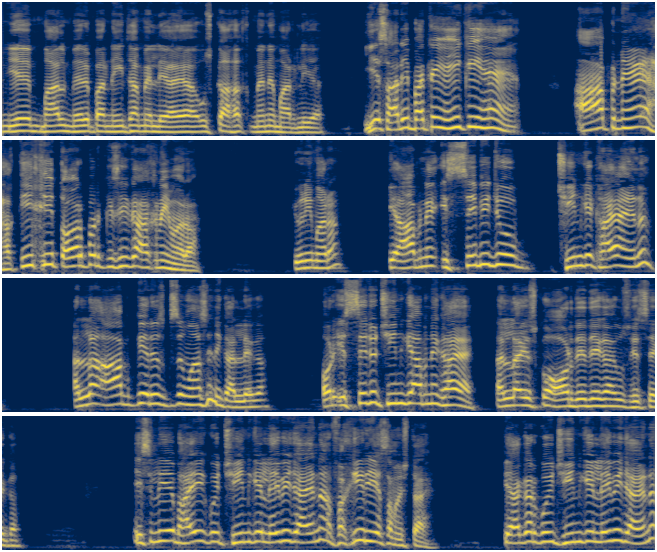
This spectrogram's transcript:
یہ مال میرے پاس نہیں تھا، میں لے آیا، اس کا حق میں نے مار لیا۔ یہ ساری باتیں یہی کی ہیں۔ آپ نے حقیقی طور پر کسی کا حق نہیں مارا۔ کیوں نہیں مارا؟ کہ آپ نے اس سے بھی جو چھین کے کھایا ہے نا، اللہ آپ کے رزق سے وہاں سے نکال لے گا۔ اور اس سے جو چھین کے آپ نے کھایا ہے، اللہ اس کو اور دے دے گا اس حصے کا۔ اس لیے بھائی، کوئی چھین کے لے بھی جائے نا، فقیر یہ سمجھتا ہے کہ اگر کوئی چھین کے لے بھی جائے نا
